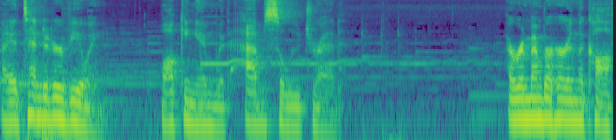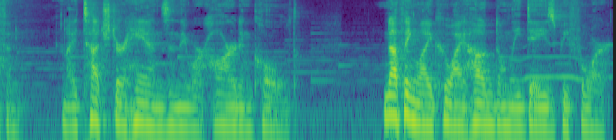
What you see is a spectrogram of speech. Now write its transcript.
I attended her viewing, walking in with absolute dread. I remember her in the coffin, and I touched her hands, and they were hard and cold. Nothing like who I hugged only days before.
